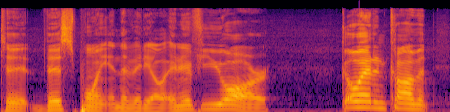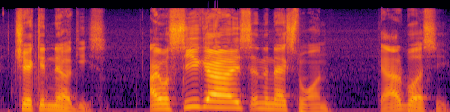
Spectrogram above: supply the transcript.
to this point in the video. And if you are, go ahead and comment chicken nuggies. I will see you guys in the next one. God bless you.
